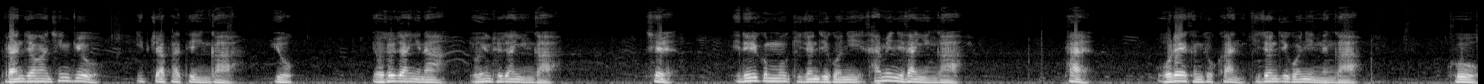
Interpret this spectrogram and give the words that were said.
불안정한 신규 입주 아파트인가 6. 여소장이나 노인소장인가 7. 일일 근무 기존 직원이 3인 이상인가 8. 오래 근속한 기존 직원이 있는가 9.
